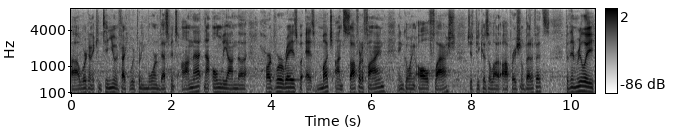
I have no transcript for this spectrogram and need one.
Uh, we're going to continue, in fact, we're putting more investments on that, not only on the hardware arrays, but as much on software defined and going all flash, just because a lot of operational benefits. But then really,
